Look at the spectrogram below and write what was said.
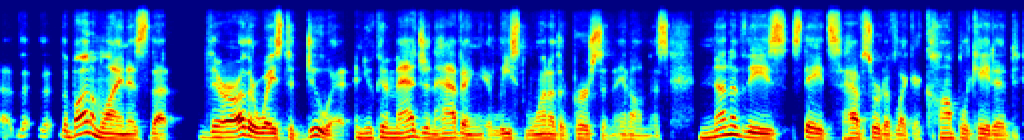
Uh, the, the bottom line is that there are other ways to do it and you can imagine having at least one other person in on this none of these states have sort of like a complicated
